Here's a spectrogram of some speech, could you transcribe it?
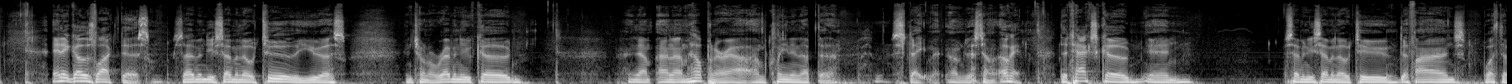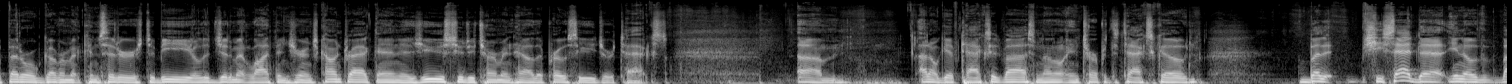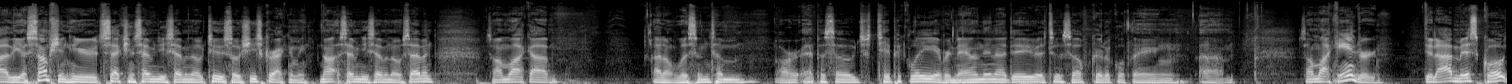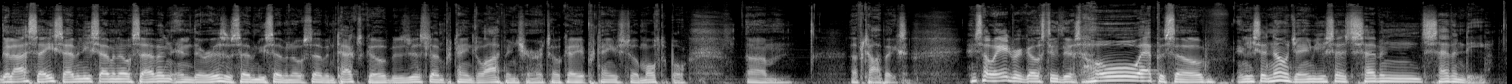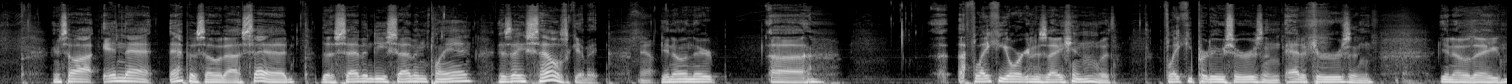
And it goes like this 7702, the U.S. Internal Revenue Code. And I'm, and I'm helping her out. I'm cleaning up the statement. I'm just telling. Okay, the tax code in 7702 defines what the federal government considers to be a legitimate life insurance contract and is used to determine how the proceeds are taxed. Um, I don't give tax advice and I don't interpret the tax code. But it, she said that, you know, by the assumption here, it's section 7702. So she's correcting me, not 7707. So I'm like, I, I don't listen to our episodes typically. Every now and then I do. It's a self critical thing. Um, so I'm like, Andrew, did I misquote? Did I say 7707? And there is a 7707 tax code, but it just doesn't pertain to life insurance, okay? It pertains to a multiple um, of topics. And so Andrew goes through this whole episode, and he said, "No, James, you said 770." And so I, in that episode, I said the 77 plan is a sales gimmick. Yeah. You know, and they're uh, a flaky organization with flaky producers and editors, and you know they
